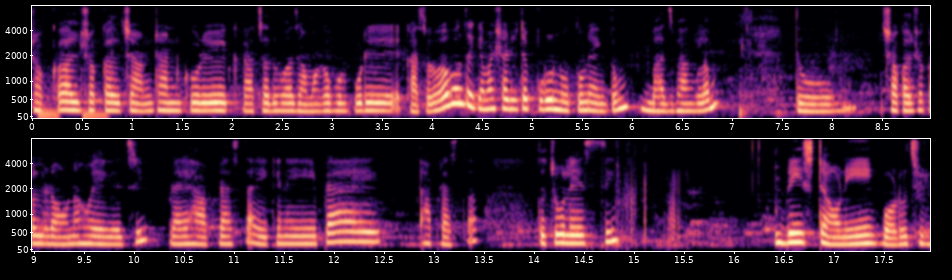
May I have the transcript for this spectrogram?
সকাল সকাল চান টান করে কাঁচা ধোয়া জামা কাপড় পরে, কাঁচা ধোয়া বলতে কি? আমার শাড়িটা পুরো নতুন একদম, ভাজ ভাঙলাম। তো সকাল সকাল রওনা হয়ে গেছি, প্রায় হাফ রাস্তা, এখানে প্রায় হাফ রাস্তা। তো চলে এসেছি। ব্রিজটা অনেক বড় ছিল,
